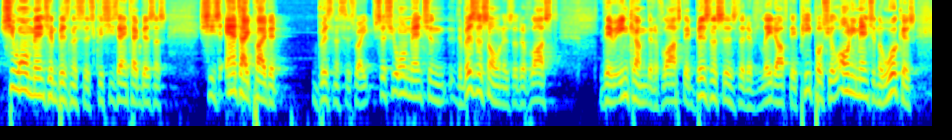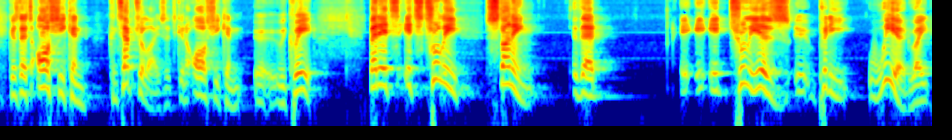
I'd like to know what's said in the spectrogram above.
She won't mention businesses because she's anti business. She's anti private businesses, right? So she won't mention the business owners that have lost their income, that have lost their businesses, that have laid off their people. She'll only mention the workers because that's all she can conceptualize. It's gonna, all she can uh, recreate. But it's, it's truly stunning that it, it truly is uh, pretty weird, right?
